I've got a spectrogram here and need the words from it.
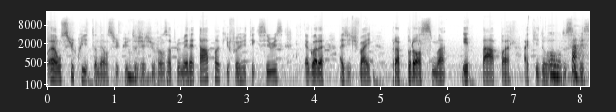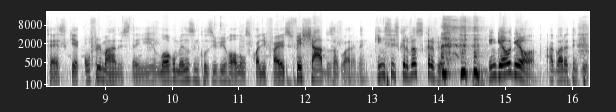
é um circuito, né? Um circuito. Uhum. Já tivemos a primeira etapa, que foi o Retake Series, e agora a gente vai para a próxima etapa aqui do, do CBCS, que é confirmado. Isso daí, logo menos, inclusive, rolam os qualifiers fechados agora, né? Quem se inscreveu, se inscreveu. Quem ganhou, ganhou. Agora tem que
